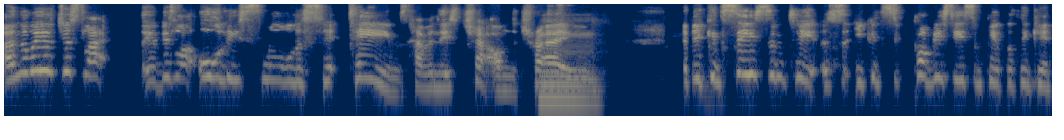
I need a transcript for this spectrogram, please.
And then we were just like, it was like all these smaller teams having this chat on the train. Mm. And you could see some te- you could probably see some people thinking,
